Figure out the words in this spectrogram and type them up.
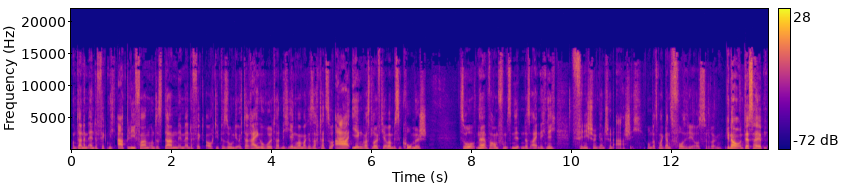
und dann im Endeffekt nicht abliefern und es dann im Endeffekt auch die Person, die euch da reingeholt hat, nicht irgendwann mal gesagt hat, so, ah, irgendwas läuft hier aber ein bisschen komisch, so, ne, warum funktioniert denn das eigentlich nicht? Finde ich schon ganz schön arschig, um das mal ganz vorsichtig auszudrücken. Genau, und deshalb,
